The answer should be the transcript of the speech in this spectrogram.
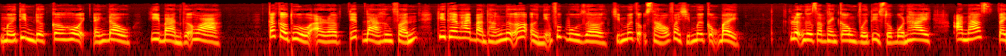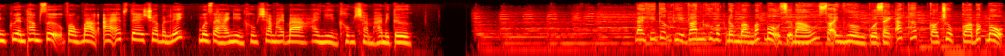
mới tìm được cơ hội đánh đầu, ghi bàn gỡ hòa. Các cầu thủ Ả Rập tiếp đà hưng phấn khi thêm hai bàn thắng nữa ở những phút bù giờ 90 cộng 6 và 90 cộng 7. Lội ngược dòng thành công với tỷ số 4-2, Anas giành quyền tham dự vòng bảng AFC Champions League mùa giải 2023-2024. Đài khí tượng thủy văn khu vực đồng bằng Bắc Bộ dự báo do ảnh hưởng của rãnh áp thấp có trục qua Bắc Bộ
